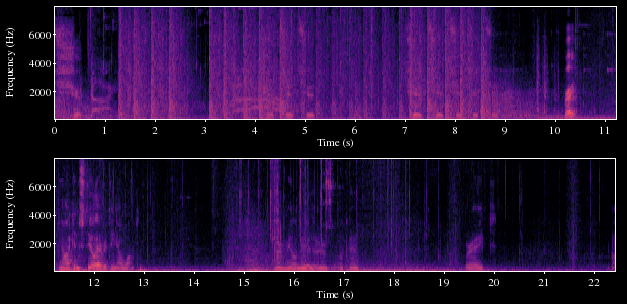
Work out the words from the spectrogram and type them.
shoot. Shoot, shoot, shoot. Shoot, shoot, shoot, shoot, shoot. Great. Now I can steal everything I want. 9 millimeter, okay. Great. Oh,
